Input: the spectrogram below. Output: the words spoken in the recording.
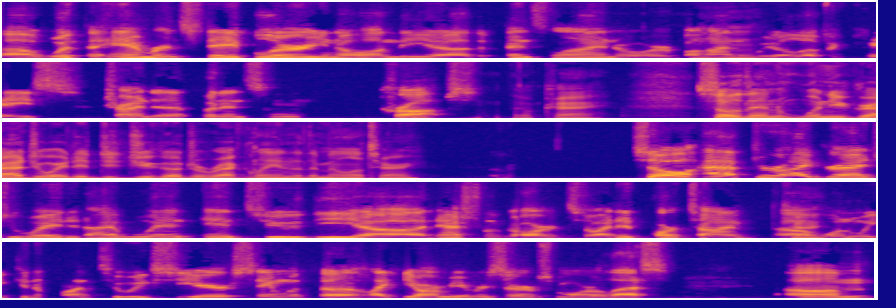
uh, with the hammer and stapler, you know, on the uh, the fence line, or behind Mhm. the wheel of a case, trying to put in some crops. Okay. So then, when you graduated, did you go directly into the military? So after I graduated, I went into the uh, National Guard. So I did part time, uh, one week in a month, two weeks a year. Same with the like the Army Reserves, more or less. Um,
